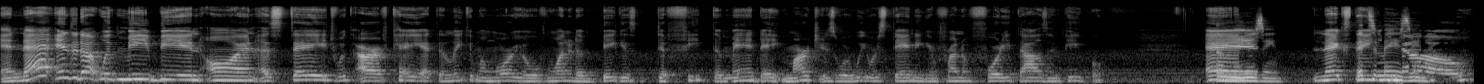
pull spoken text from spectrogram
And that ended up with me being on a stage with RFK at the Lincoln Memorial with one of the biggest defeat the mandate marches where we were standing in front of 40,000 people. And Amazing Next thing amazing. you know,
